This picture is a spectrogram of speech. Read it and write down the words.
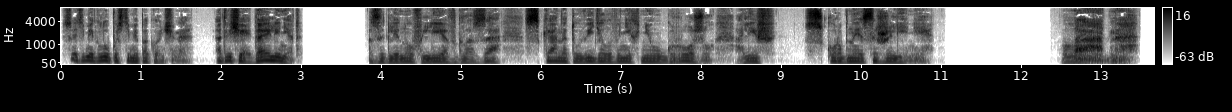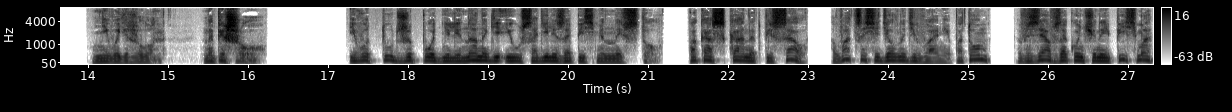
С этими глупостями покончено. Отвечай, да или нет? Заглянув Лео в глаза, Сканет увидел в них не угрозу, а лишь скорбное сожаление. «Ладно», — не выдержал он, — «напишу». И вот тут же подняли на ноги и усадили за письменный стол. Пока Сканет писал, Ватца сидел на диване, потом, взяв законченные письма,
